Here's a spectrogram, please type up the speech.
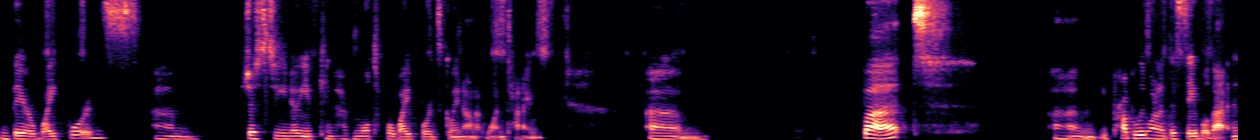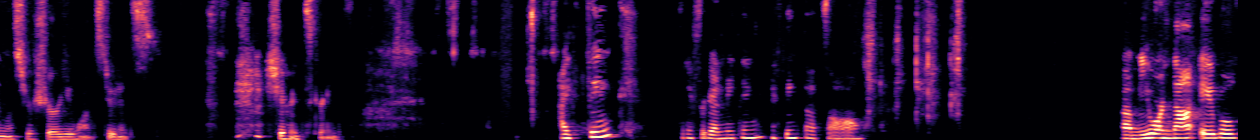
their whiteboards, um, just so you know, you can have multiple whiteboards going on at one time. Um, but um, you probably want to disable that unless you're sure you want students sharing screens. I think, did I forget anything? I think that's all. Um, you are not able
